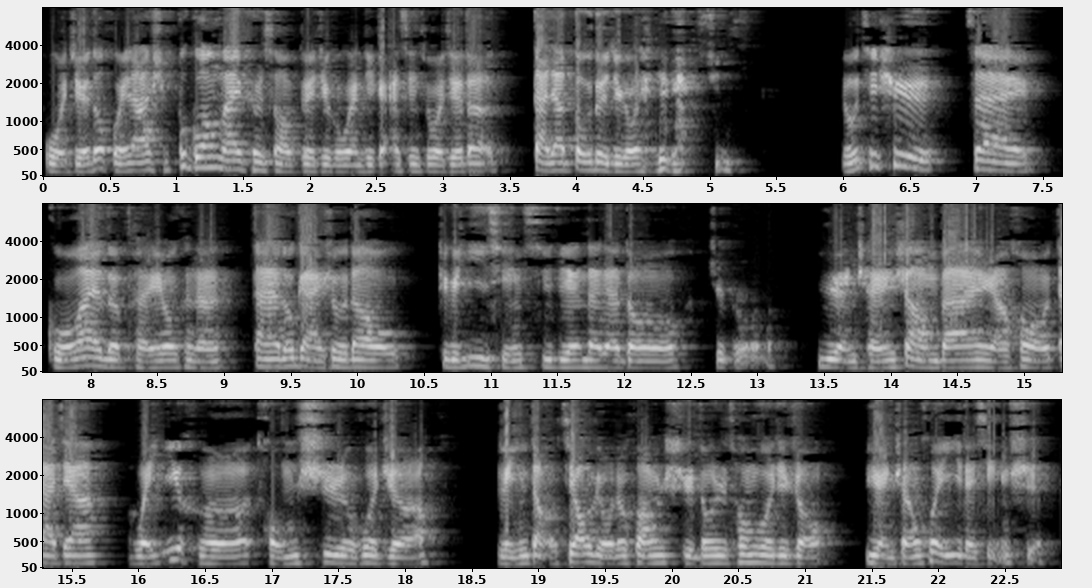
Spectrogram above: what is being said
我觉得回答是不光 Microsoft 对这个问题感兴趣，我觉得大家都对这个问题感兴趣，尤其是在国外的朋友，可能大家都感受到。这个疫情期间，大家都这个远程上班，然后大家唯一和同事或者领导交流的方式，都是通过这种远程会议的形式。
